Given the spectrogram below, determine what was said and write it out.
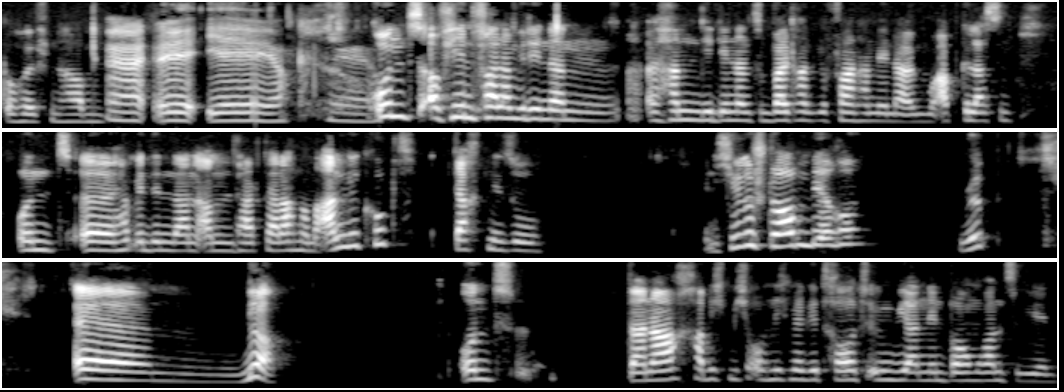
geholfen haben. Äh, äh, ja, ja, ja. ja, ja. Und auf jeden Fall haben wir den dann, äh, haben die den dann zum Waldrand gefahren, haben den da irgendwo abgelassen und äh, hab mir den dann am Tag danach nochmal angeguckt. Dachte mir so, wenn ich hier gestorben wäre, RIP. Ähm, ja. Und danach habe ich mich auch nicht mehr getraut, irgendwie an den Baum ranzugehen.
